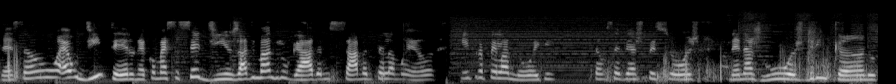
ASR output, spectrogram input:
né? São, é o dia inteiro, né? Começa cedinho, já de madrugada, no sábado pela manhã, entra pela noite. Então você vê as pessoas né, nas ruas brincando.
